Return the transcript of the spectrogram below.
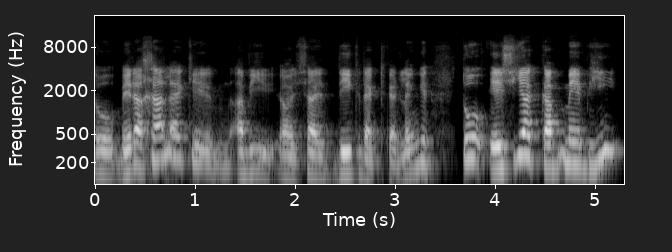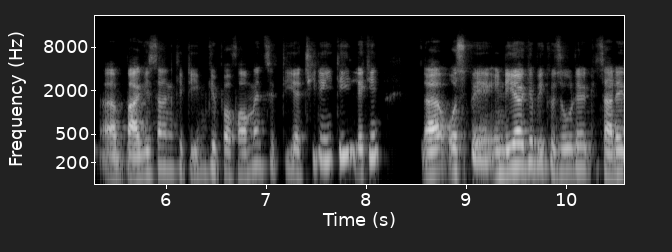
तो मेरा ख्याल है कि अभी शायद डी कनेक्ट कर लेंगे। तो एशिया कप में भी पाकिस्तान की टीम की परफॉर्मेंस इतनी अच्छी नहीं थी, लेकिन उस पर इंडिया के भी कसूर है कि सारे,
